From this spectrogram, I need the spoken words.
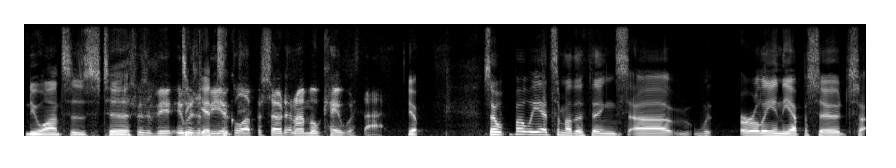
nuances to This was a ve- it was a get to- vehicle episode, and I'm okay with that. Yep. So, but we had some other things uh, early in the episode. So,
